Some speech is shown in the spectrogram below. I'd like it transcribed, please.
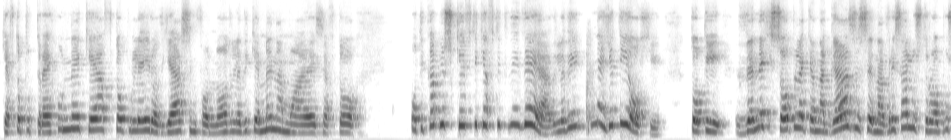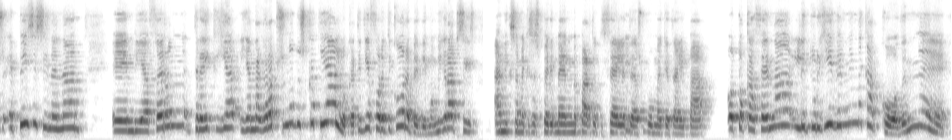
και αυτό που τρέχουν και αυτό που λέει η Ροδιά. Συμφωνώ. Δηλαδή και εμένα μου αρέσει αυτό. Ότι κάποιος σκέφτηκε αυτή την ιδέα. Δηλαδή, ναι, γιατί όχι; Το ότι δεν έχεις όπλα και αναγκάζεσαι να βρεις άλλους τρόπους, επίσης είναι ένα ενδιαφέρον τρικ για, για να γράψουν όντως κάτι άλλο, κάτι διαφορετικό, ρε παιδί μου. Μην γράψεις Ανοίξαμε και σας περιμένουμε, πάρτε ό,τι θέλετε, ας πούμε, κτλ. Το καθένα λειτουργεί, δεν είναι κακό. Δεν είναι...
